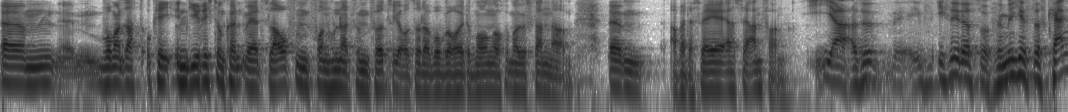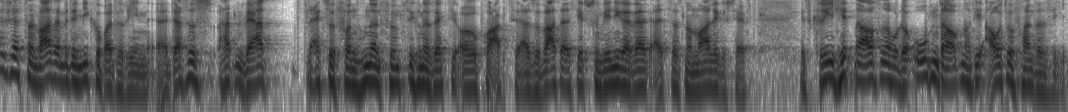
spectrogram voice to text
ähm, wo man sagt, okay, in die Richtung könnten wir jetzt laufen von 145 aus oder wo wir heute Morgen auch immer gestanden haben. Ähm, aber das wäre ja erst der Anfang. Ja, also ich, sehe das so. Für mich ist das Kerngeschäft von Warta mit den Mikrobatterien, äh, das ist, hat einen Wert vielleicht so von 150, 160 Euro pro Aktie. Also Warta ist jetzt schon weniger wert als das normale Geschäft. Jetzt kriege ich hinten raus noch oder obendrauf noch die Autofantasie,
